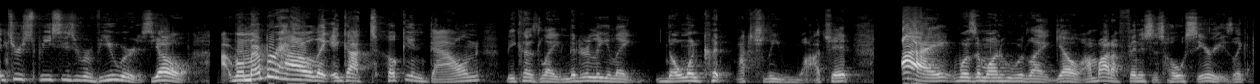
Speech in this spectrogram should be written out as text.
Interspecies reviewers, yo. Remember how like it got taken down because like literally like no one could actually watch it. I was the one who was like, "Yo, I'm about to finish this whole series." Like,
